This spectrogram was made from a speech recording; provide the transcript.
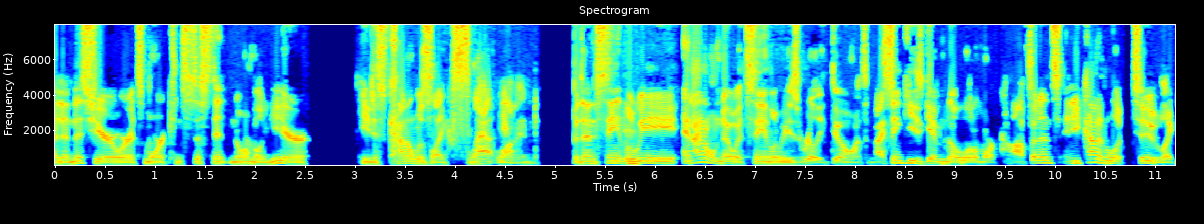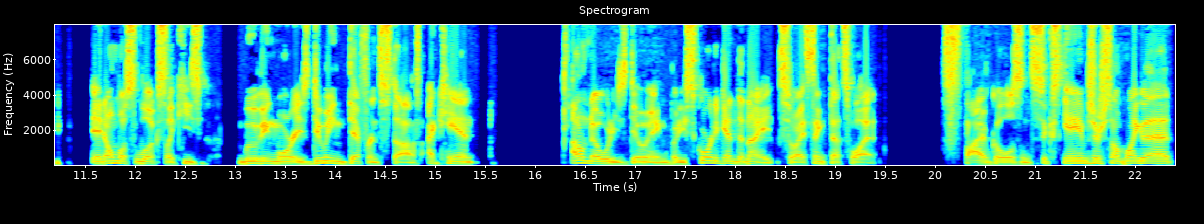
And then this year, where it's more consistent, normal year, he just kind of was like flatlined. But then St. Hmm. Louis, and I don't know what St. Louis is really doing with him. I think he's given a little more confidence. And you kind of look too, like it almost looks like he's moving more. He's doing different stuff. I can't, I don't know what he's doing, but he scored again tonight. So I think that's what five goals in six games or something like that.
